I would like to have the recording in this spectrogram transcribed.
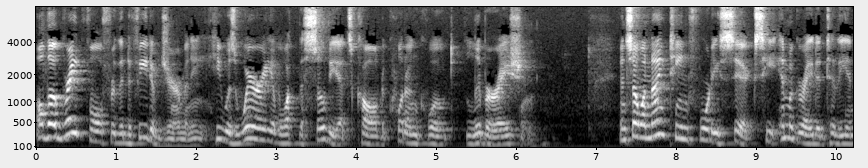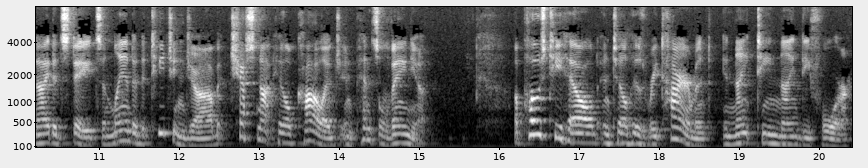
Although grateful for the defeat of Germany, he was wary of what the Soviets called quote unquote liberation. And so in 1946, he immigrated to the United States and landed a teaching job at Chestnut Hill College in Pennsylvania, a post he held until his retirement in 1994.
